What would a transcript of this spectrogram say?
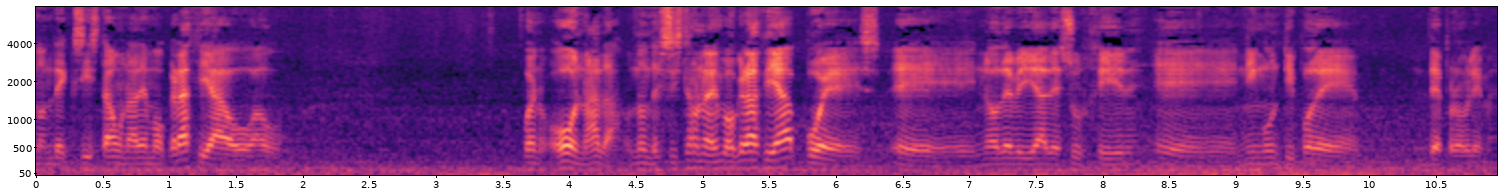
donde exista una democracia o, bueno, o nada, donde exista una democracia, pues eh, no debería de surgir eh, ningún tipo de, problema.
